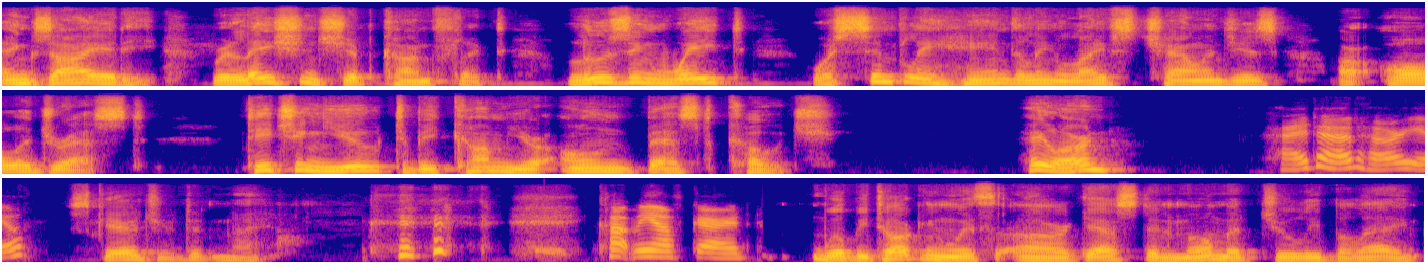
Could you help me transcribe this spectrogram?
anxiety, relationship conflict, losing weight, or simply handling life's challenges, are all addressed, teaching you to become your own best coach. Hey, Lauren, Hi, Dad. How are you? scared you, didn't I? Caught me off guard. We'll be talking with our guest in a moment, Julie Belay,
